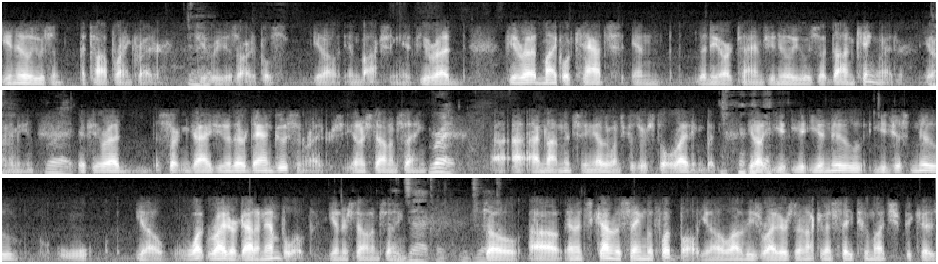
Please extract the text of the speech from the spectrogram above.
you knew he was an, a top-ranked writer if you read his articles, you know, in boxing. If you read, if you read Michael Katz in the New York Times, you knew he was a Don King writer. You know what I mean? Right. If you read certain guys, you know they're Dan Goossen writers. You understand what I'm saying? Right. I, I'm not mentioning the other ones because they're still writing, but you know, you, you, you knew, you just knew, you know, what writer got an envelope. You understand what I'm saying? Exactly. exactly. So, uh, and it's kind of the same with football. You know, a lot of these writers, they're not going to say too much because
